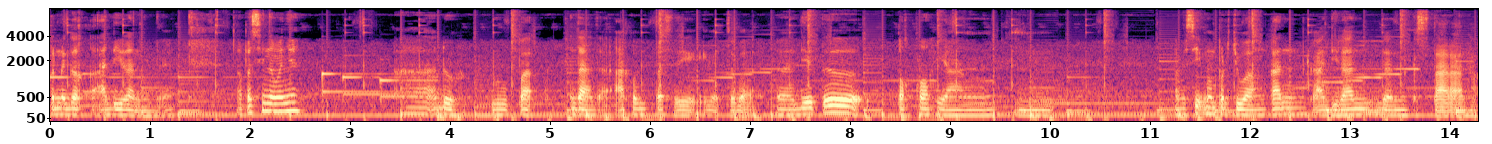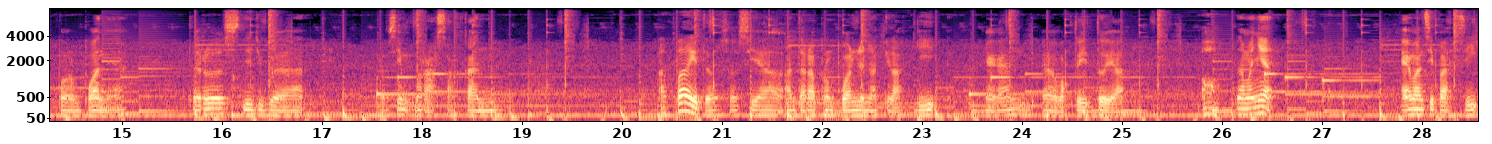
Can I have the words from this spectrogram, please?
penegak keadilan gitu ya apa sih namanya uh, aduh lupa entah, entah aku pasti ingat coba uh, dia tuh tokoh yang hmm, apa sih memperjuangkan keadilan dan kesetaraan hak perempuan ya terus dia juga apa sih merasakan apa itu sosial antara perempuan dan laki-laki ya kan e, waktu itu ya. Oh namanya emansipasi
